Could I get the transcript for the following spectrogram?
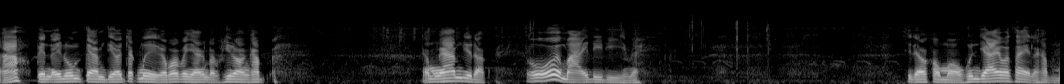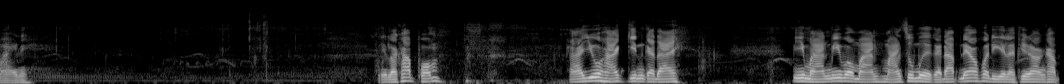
เอาเป็นไอ้นุ่มแต้มเดียวจักมือกับว่าเป็นยังดอกพี่รองครับงามๆอยู่ดอก โอ้ยหมายดีๆไหมสิเดียวเขาเหมาคุณย้ายมาใส่แหละครับหมายนี่ นี่แหละครับผม หาอยู่หากินก็ได้ มีหมานมีประมาณหมานสู้มือกับดับแนวพอดีเลยพี่น้องครับ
